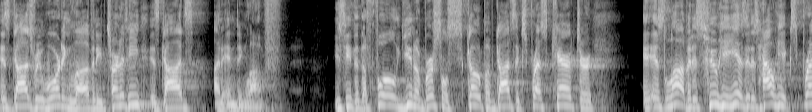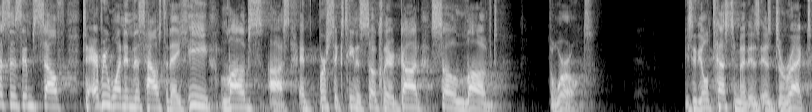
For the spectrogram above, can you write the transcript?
is God's rewarding love, and eternity is God's unending love. You see that the full universal scope of God's expressed character is love. It is who he is. It is how he expresses himself to everyone in this house today. He loves us. And verse 16 is so clear God so loved the world. You see, the Old Testament is, is direct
